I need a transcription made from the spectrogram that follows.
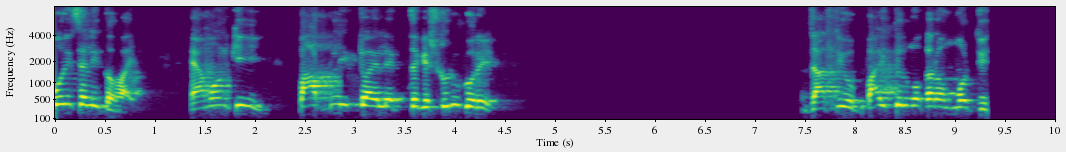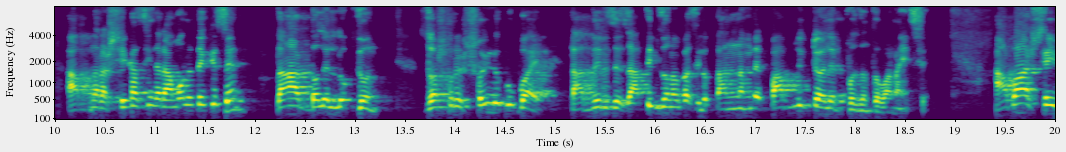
পরিচালিত হয়। এমনকি পাবলিক টয়লেট থেকে শুরু করে জাতীয় বাইতুল মোকারম মসজিদ আপনারা শেখ হাসিনার আমলে দেখেছেন? তার দলের লোকজন যশোরের শৈলক উপায় তাদের যে জাতির জনতা ছিল তার নামে পাবলিক টয়লেট পর্যন্ত বানাইছে। আবার সেই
